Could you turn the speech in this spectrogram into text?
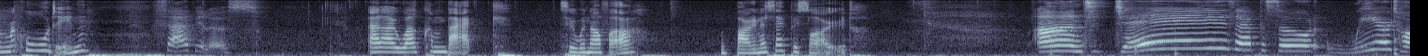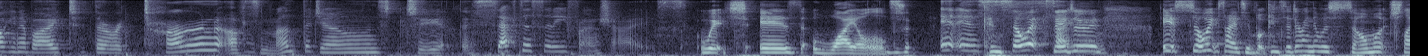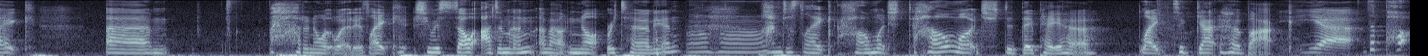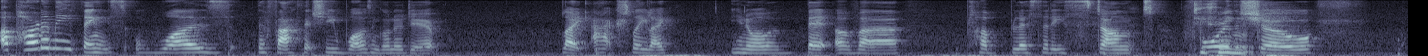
am recording. Fabulous. Hello, welcome back to another bonus episode. And today's episode, we are talking about the return of Samantha Jones to the Sex and City franchise. Which is wild. It is so exciting. It's so exciting, but considering there was so much like um I don't know what the word is. Like she was so adamant about not returning. Uh-huh. I'm just like, how much? How much did they pay her, like, to get her back? Yeah, the a part of me thinks was the fact that she wasn't going to do it, like actually, like you know, a bit of a publicity stunt for the show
